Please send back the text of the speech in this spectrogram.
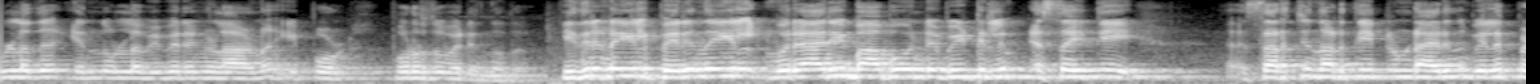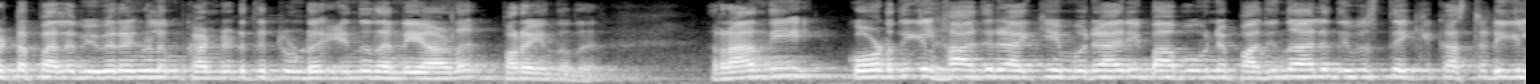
ഉള്ളത് എന്നുള്ള വിവരങ്ങളാണ് ഇപ്പോൾ പുറത്തുവരുന്നത് ഇതിനിടയിൽ പെരുന്നയിൽ മുരാരി ബാബുവിന്റെ വീട്ടിലും എസ് സെർച്ച് നടത്തിയിട്ടുണ്ടായിരുന്നു. വിലപ്പെട്ട പല വിവരങ്ങളും കണ്ടെടുത്തിട്ടുണ്ട് എന്ന് തന്നെയാണ് പറയുന്നത്. റാന്നി കോടതിയിൽ ഹാജരാക്കിയ മുരാരി ബാബുവിനെ പതിനാല് ദിവസത്തേക്ക് കസ്റ്റഡിയിൽ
